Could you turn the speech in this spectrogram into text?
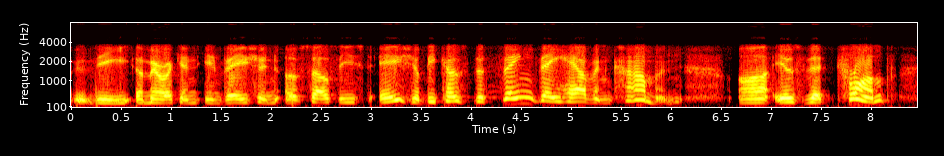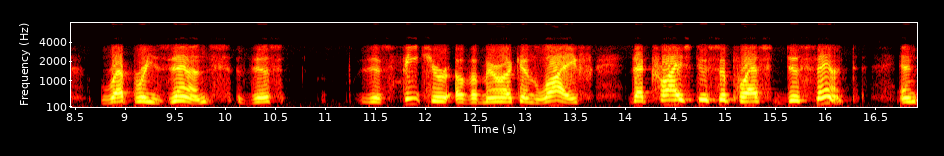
the American invasion of Southeast Asia, because the thing they have in common uh, is that Trump represents this this feature of American life that tries to suppress dissent and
